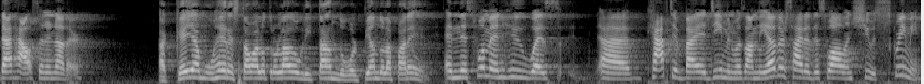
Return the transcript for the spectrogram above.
that house and another. Aquella mujer estaba al otro lado gritando, golpeando la pared. And this woman who was uh, captive by a demon was on the other side of this wall and she was screaming.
